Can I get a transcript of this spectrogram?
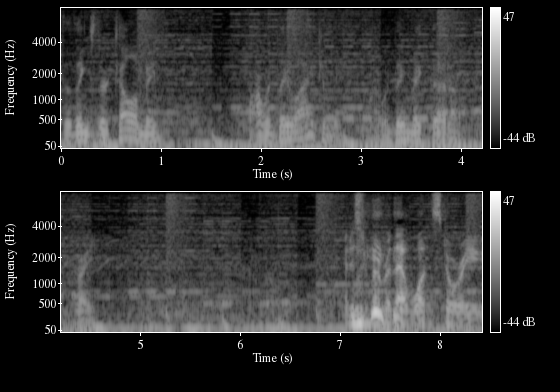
the things they're telling me, why would they lie to me? Why would they make that up? Right. I don't know. I just remember that one story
